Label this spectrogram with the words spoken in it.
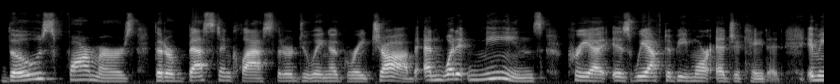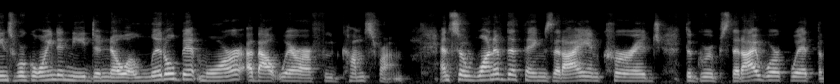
those farmers that are best in class that are doing a great job. And what it means, Priya, is we have to be more educated. It means we're going to need to know a little bit more about where our food comes from. And so one of the things that I encourage the groups that I work with, the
